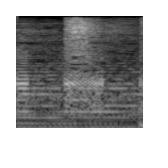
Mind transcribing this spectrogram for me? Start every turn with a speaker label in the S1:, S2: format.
S1: Uh-uh.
